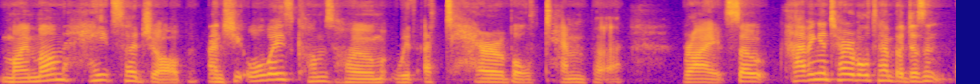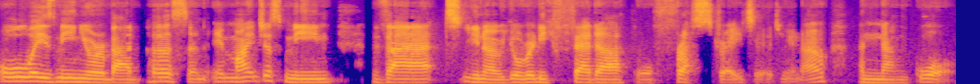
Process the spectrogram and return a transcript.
My mum hates her job and she always comes home with a terrible temper. Right. So having a terrible temper doesn't always mean you're a bad person. It might just mean that, you know, you're really fed up or frustrated, you know, and 难过.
